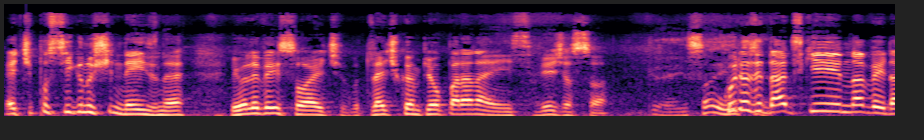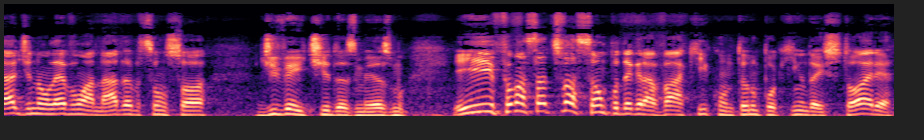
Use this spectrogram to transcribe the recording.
É tipo signo chinês, né? Eu levei sorte, o Atlético campeão paranaense, veja só. É isso aí. Curiosidades que, na verdade, não levam a nada, são só divertidas mesmo. E foi uma satisfação poder gravar aqui contando um pouquinho da história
